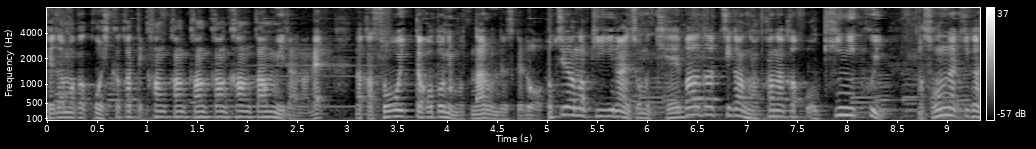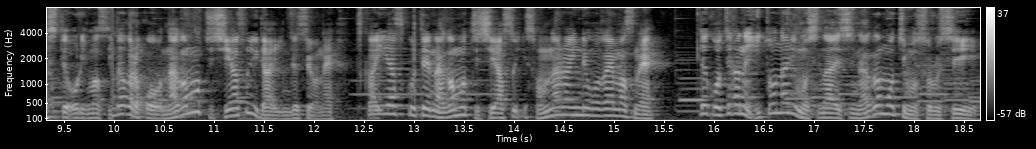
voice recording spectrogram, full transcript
毛玉がこう引っかかってカンカンカンカンカンカンみたいなね、なんかそういったことにもなるんですけど、こちらの P ライン、その毛羽立ちがなかなか起きにくい、まあ、そんな気がしております。だからこう、長持ちしやすいラインですよね。使いやすくて長持ちしやすい、そんなラインでございますね。でこちらね糸なりもしないし長持ちもするし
